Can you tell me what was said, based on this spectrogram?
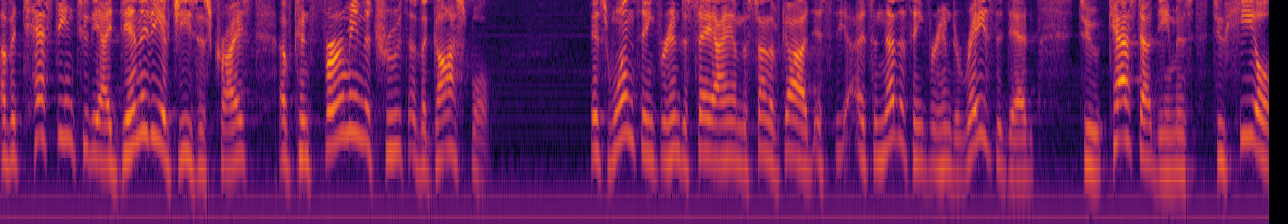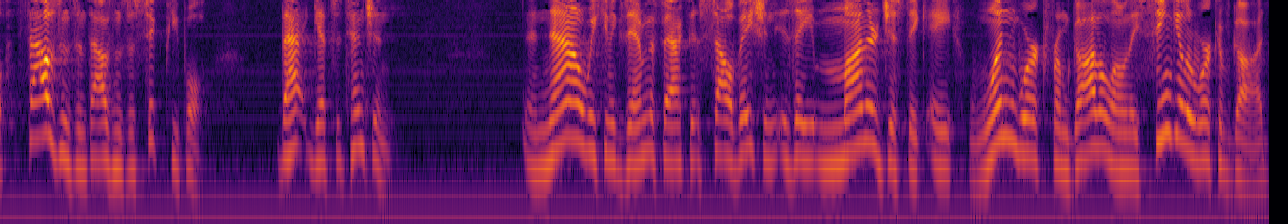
of attesting to the identity of Jesus Christ, of confirming the truth of the gospel. It's one thing for him to say, I am the Son of God. It's, the, it's another thing for him to raise the dead, to cast out demons, to heal thousands and thousands of sick people. That gets attention. And now we can examine the fact that salvation is a monergistic, a one work from God alone, a singular work of God,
